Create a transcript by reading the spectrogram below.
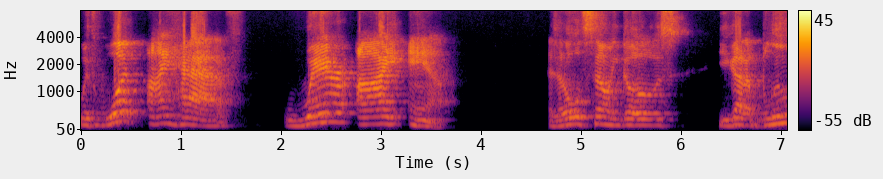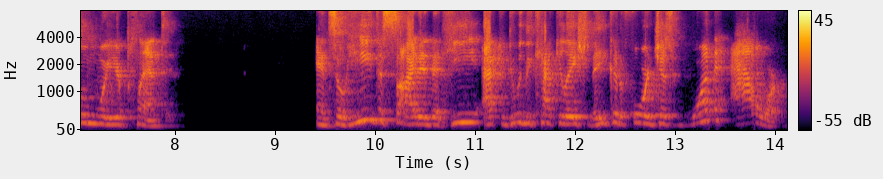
with what I have where I am. As that old saying goes, you got to bloom where you're planted. And so he decided that he, after doing the calculation, that he could afford just one hour,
